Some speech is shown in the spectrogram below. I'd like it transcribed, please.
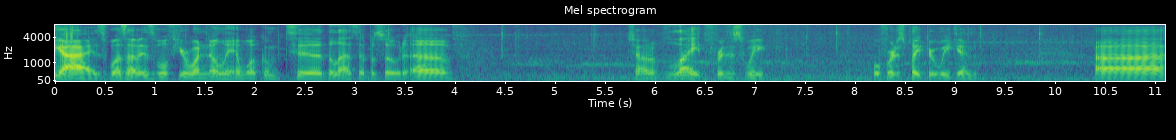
guys, what's up? It's Volf here, one and and welcome to the last episode of Child of Light for this week. Well, for this playthrough weekend. Uh,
